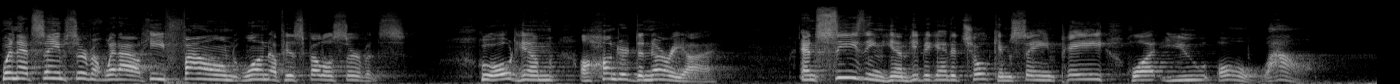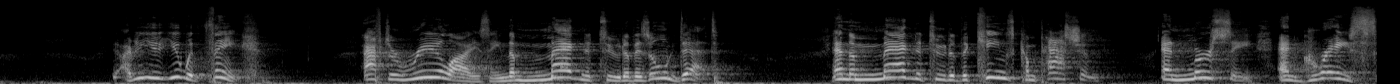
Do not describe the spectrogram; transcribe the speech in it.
when that same servant went out, he found one of his fellow servants who owed him a hundred denarii. And seizing him, he began to choke him, saying, Pay what you owe. Wow. I mean, you, you would think, after realizing the magnitude of his own debt and the magnitude of the king's compassion and mercy and grace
